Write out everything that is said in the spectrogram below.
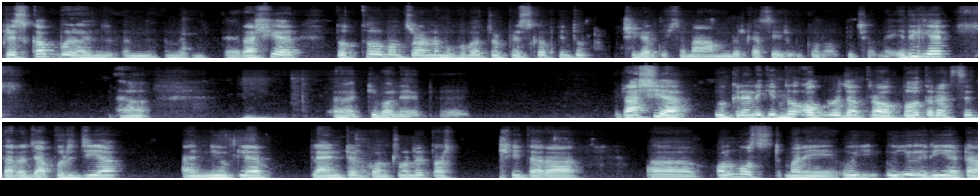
প্রেসকপ রাশিয়ার তথ্য মন্ত্রণালয়ের মুখপাত্র প্রেসকপ কিন্তু স্বীকার করছে না আমাদের কাছে এরকম কোনো কিছু নেই। এদিকে কি বলে রাশিয়া ইউক্রেনে কিন্তু অগ্রযাত্রা অব্যাহত রাখছে। তারা জাপরজিয়া নিউক্লিয়ার প্ল্যান্টের কন্ট্রোলের পাশাপাশি তারা অলমোস্ট মানে ওই ওই এরিয়াটা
